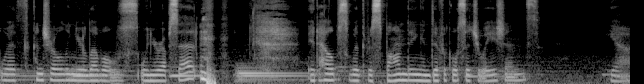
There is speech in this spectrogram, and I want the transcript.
with controlling your levels when you're upset. It helps with responding in difficult situations. Yeah.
